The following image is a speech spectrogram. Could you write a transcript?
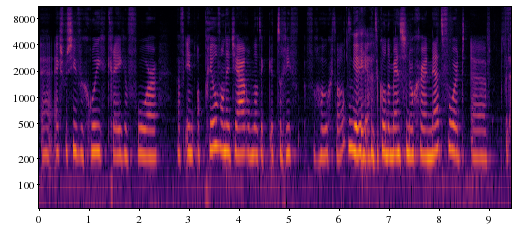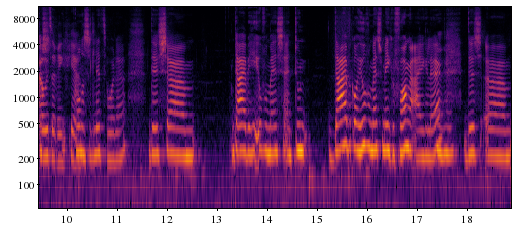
eh, explosieve groei gekregen voor... Of in april van dit jaar, omdat ik het tarief verhoogd had. Ja, ja. En toen konden mensen nog eh, net voor het, eh, Voor het oude tarief, ja. konden ze lid worden. Dus ehm, daar hebben heel veel mensen. En toen, daar heb ik al heel veel mensen mee gevangen eigenlijk. Mhm. Dus, ehm,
